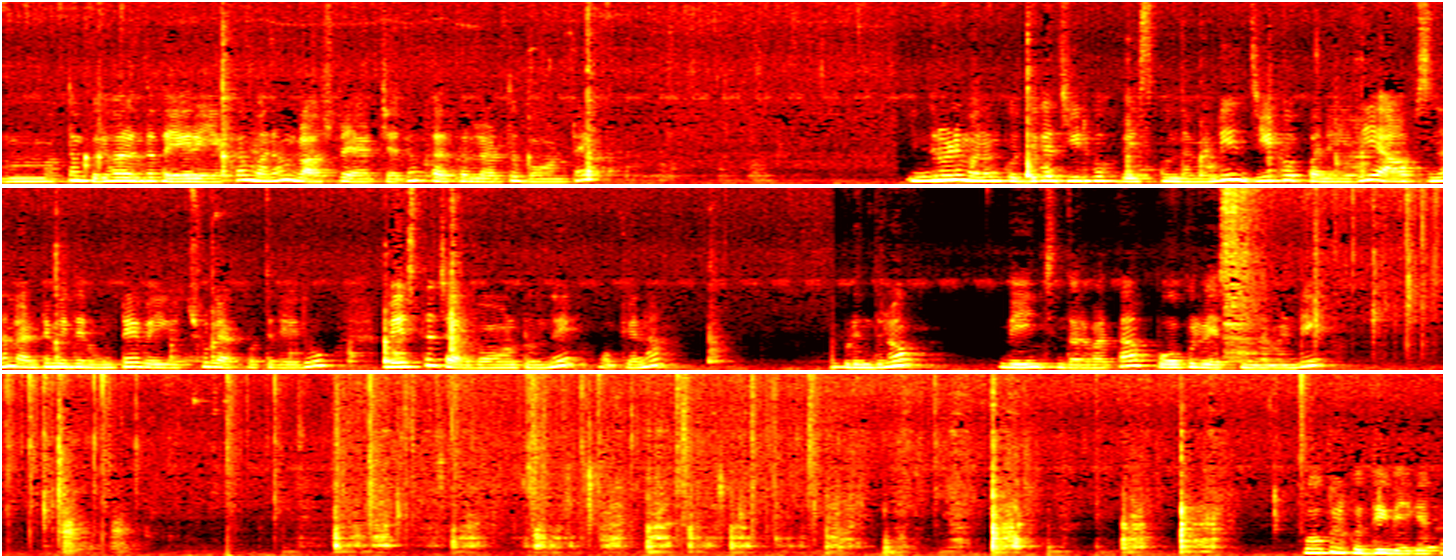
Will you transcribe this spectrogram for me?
మొత్తం పులిహోర అంతా తయారయ్యాక మనం లాస్ట్లో యాడ్ చేద్దాం. కరకరలాడుతూ బాగుంటాయి. ఇందులోనే మనం కొద్దిగా జీడిపప్పు వేసుకుందామండి. జీడిపప్పు అనేది ఆప్షనల్. అంటే మీ దగ్గర ఉంటే వేయచ్చు లేకపోతే లేదు. వేస్తే చాలా బాగుంటుంది. ఓకేనా? ఇప్పుడు ఇందులో వేయించిన తర్వాత పోపులు వేసుకుందామండి. పోపులు కొద్దిగా వేగాక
